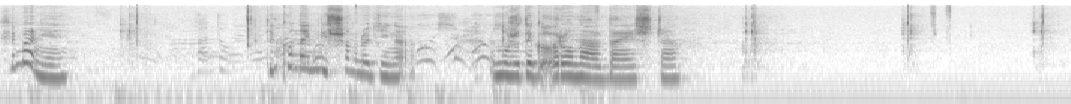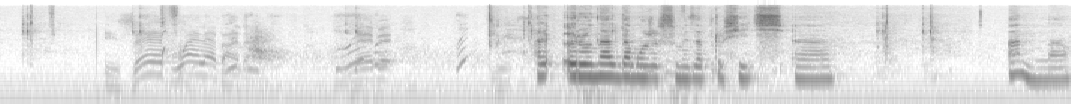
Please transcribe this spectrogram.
Chyba nie. Tylko najbliższą rodzinę. Może tego Ronalda jeszcze. Ale Ronalda może w sumie zaprosić e, Anna.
